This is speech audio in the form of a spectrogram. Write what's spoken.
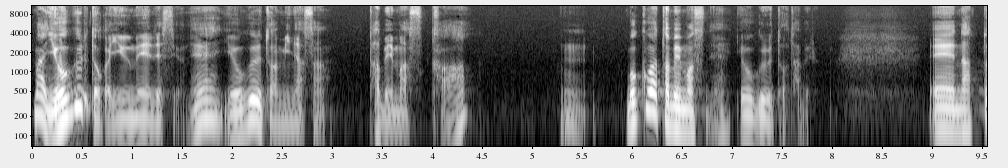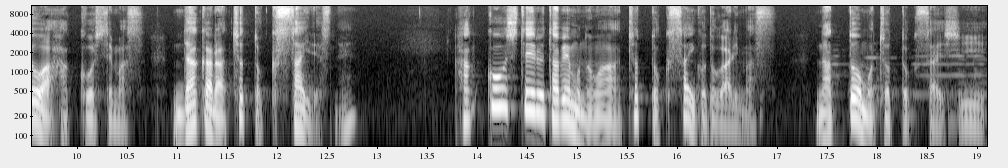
まあヨーグルトが有名ですよね。ヨーグルトは皆さん食べますか？うん。僕は食べますね。ヨーグルトを食べる、えー、納豆は発酵してます。だからちょっと臭いですね。発酵している食べ物はちょっと臭いことがあります。納豆もちょっと臭いし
